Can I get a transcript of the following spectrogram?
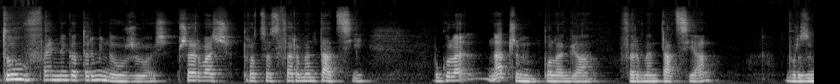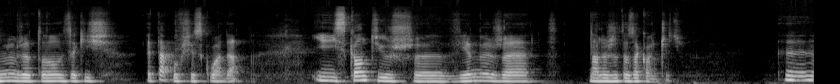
Tu fajnego terminu użyłeś. Przerwać proces fermentacji. W ogóle na czym polega fermentacja? Bo rozumiem, że to z jakichś etapów się składa. I skąd już e, wiemy, że należy to zakończyć? Yy,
